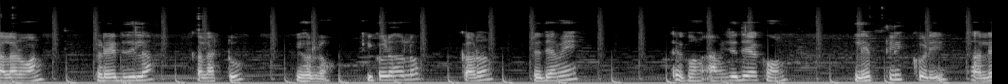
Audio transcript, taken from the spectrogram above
কালার ওয়ান রেড দিলাম কালার টু কি হলো। কি করে হলো? কারণ যদি আমি, দেখুন আমি যদি এখন লেফট ক্লিক করি, তাহলে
